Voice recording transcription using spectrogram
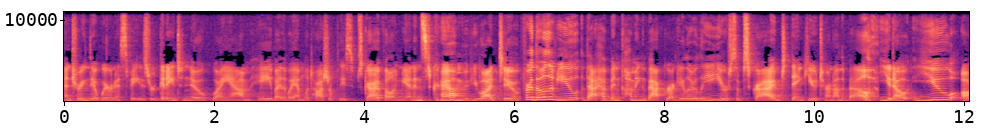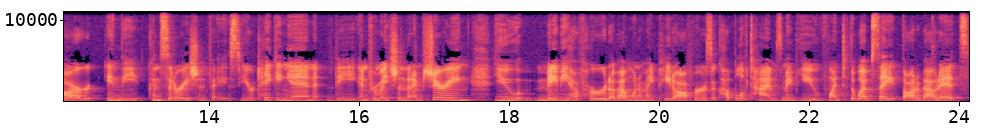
entering the awareness phase. You're getting to know who I am. Hey, by the way, I'm Latasha. Please subscribe. Follow me on Instagram if you want to. For those of you that have been coming back regularly, you're subscribed. Thank you. Turn on the bell. You know, you are in the consideration phase. You're taking in the information that I'm sharing. You maybe have heard about one of my paid offers a couple of times. Maybe you've went to the website, thought about it,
